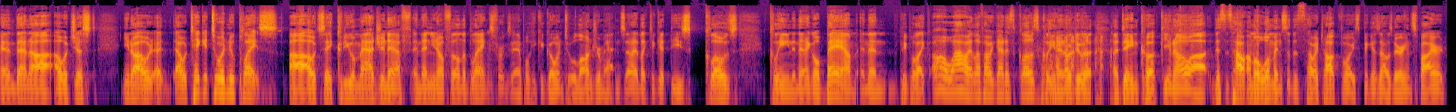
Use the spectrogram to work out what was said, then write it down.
and then uh, I would just. You know, I would I would take it to a new place. Uh, I would say, "Could you imagine if?" And then you know, fill in the blanks. For example, he could go into a laundromat and said, "I'd like to get these clothes clean," and then I go, "Bam!" And then people are like, "Oh wow, I love how he got his clothes clean." And I would do a, a Dane Cook, you know, uh, this is how I'm a woman, so this is how I talk voice because I was very inspired.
